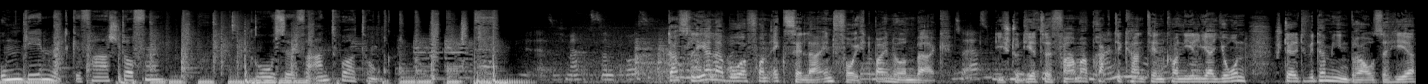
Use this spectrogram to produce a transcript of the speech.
Umgehen mit Gefahrstoffen, große Verantwortung. Das Lehrlabor von Excella in Feucht bei Nürnberg. Die studierte Pharmapraktikantin Cornelia John stellt Vitaminbrause her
